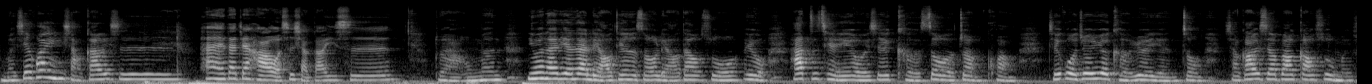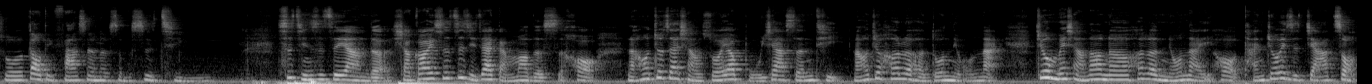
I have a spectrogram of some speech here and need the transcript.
我们先欢迎小高医师。嗨，大家好，我是小高医师。对啊，我们因为那天在聊天的时候聊到说，哎呦，他之前也有一些咳嗽的状况，结果就越咳越严重。小高医师要不要告诉我们说，到底发生了什么事情？事情是这样的，小高医师自己在感冒的时候，然后就在想说要补一下身体，然后就喝了很多牛奶，结果没想到呢，喝了牛奶以后痰就一直加重，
